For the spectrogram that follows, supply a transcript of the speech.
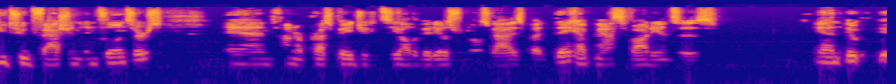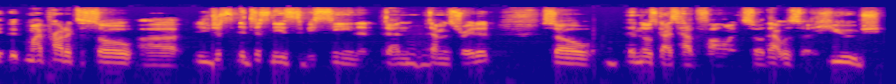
YouTube fashion influencers. And on our press page, you can see all the videos from those guys, but they have massive audiences. And it, it, my product is so uh, you just it just needs to be seen and den- mm-hmm. demonstrated. So, and those guys have the following. So that was a huge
